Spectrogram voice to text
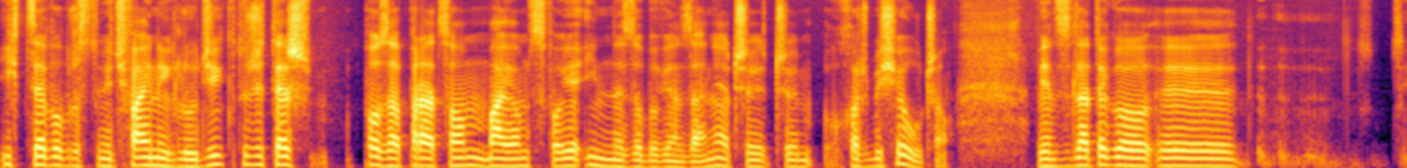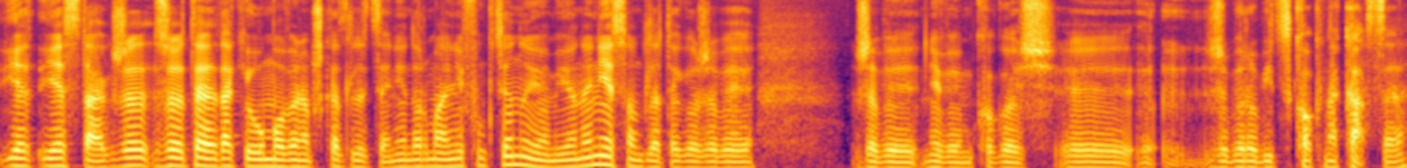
i chce po prostu mieć fajnych ludzi, którzy też poza pracą mają swoje inne zobowiązania, czy, czy choćby się uczą. Więc dlatego y, jest, tak, że, że te takie umowy, na przykład zlecenie, normalnie funkcjonują i one nie są dlatego, żeby, żeby nie wiem, kogoś, y, y, żeby robić skok na kasę,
